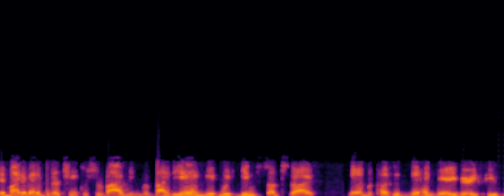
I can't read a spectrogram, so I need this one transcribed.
it might have had a better chance of surviving. But by the end, it was being subsidized uh, because it, they had very, very few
